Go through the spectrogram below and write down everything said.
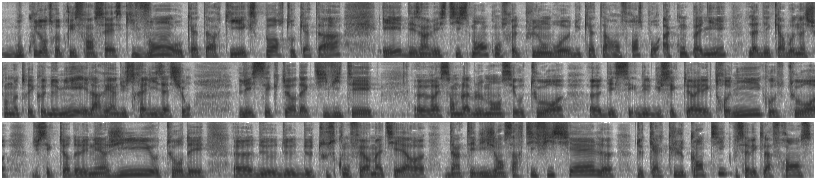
Beaucoup d'entreprises françaises qui vont au Qatar, qui exportent au Qatar et des investissements qu'on souhaite plus nombreux du Qatar en France pour accompagner la décarbonation de notre économie et la réindustrialisation. Les secteurs d'activité, euh, vraisemblablement, c'est autour euh, des, du secteur électronique, autour du secteur de l'énergie, autour des, euh, de, de, de, tout ce qu'on fait en matière d'intelligence artificielle, de calcul quantique. Vous savez que la France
